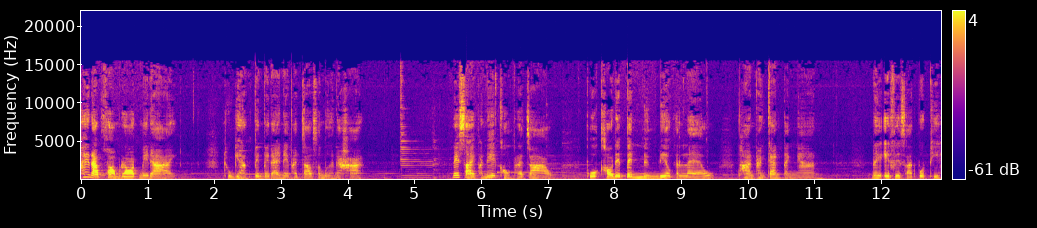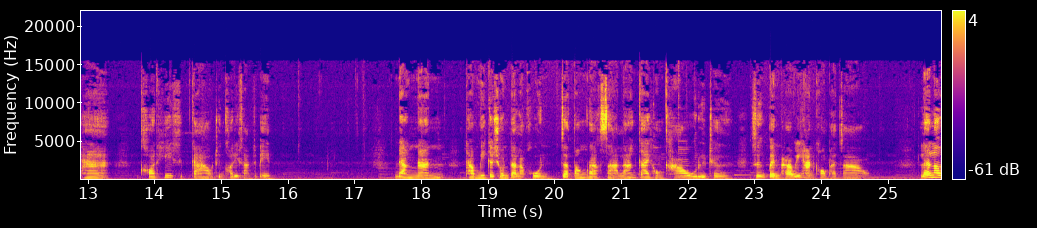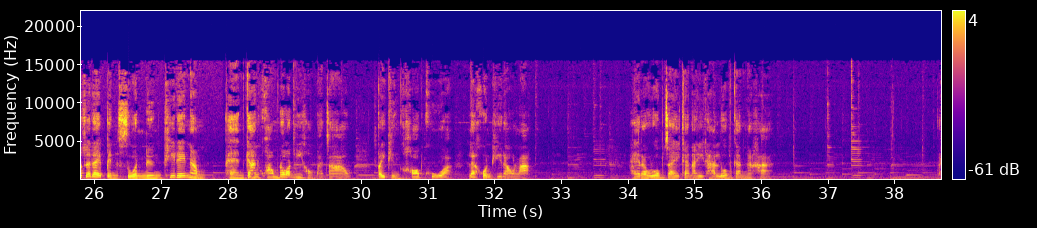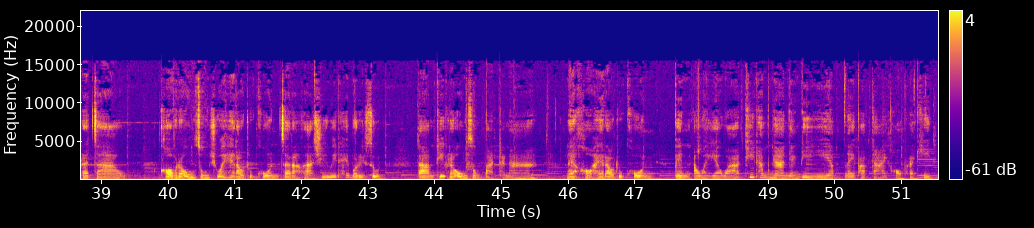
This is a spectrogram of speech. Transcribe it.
ให้รับความรอดไม่ได้ ทุกอย่างเป็นไปได้ในพระเจ้าเสมอนะคะ ในสายพระเนตรของพระเจ้า พวกเขาได้เป็นหนึ่งเดียวกันแล้ว ผ่านทางการแต่งงาน ในเอเฟซัสบทที่ 5 ข้อที่ 19 ถึงข้อที่ 31 ดังนั้นธรรมิกชนแต่ละคนจะต้องรักษาร่างกายของเขาหรือเธอ ซึ่งเป็นพระวิหารของพระเจ้า และเราจะได้เป็นส่วนหนึ่งที่ได้นำแผนการความรอดนี้ของพระเจ้า ไปถึงครอบครัวและคนที่เรารัก ให้เราร่วมใจกันอธิษฐานร่วมกันนะคะ พระเจ้า ขอพระองค์ทรงช่วยให้เราทุกคนจะรักษาชีวิตให้บริสุทธิ์ ตามที่พระองค์ทรงปรารถนา และขอให้เราทุกคนเป็นอวัยวะที่ทำงานอย่างดีเยี่ยมในพระกายของพระคิดต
